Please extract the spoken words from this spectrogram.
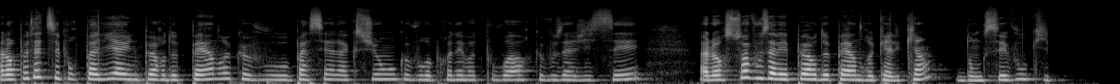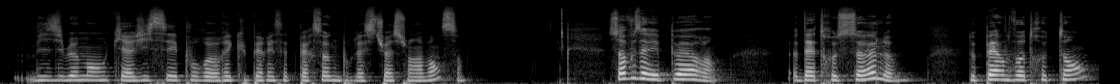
Alors peut-être c'est pour pallier à une peur de perdre que vous passez à l'action, que vous reprenez votre pouvoir, que vous agissez. Alors soit vous avez peur de perdre quelqu'un, donc c'est vous qui visiblement qui agissez pour euh, récupérer cette personne pour que la situation avance. Soit vous avez peur d'être seul, de perdre votre temps,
